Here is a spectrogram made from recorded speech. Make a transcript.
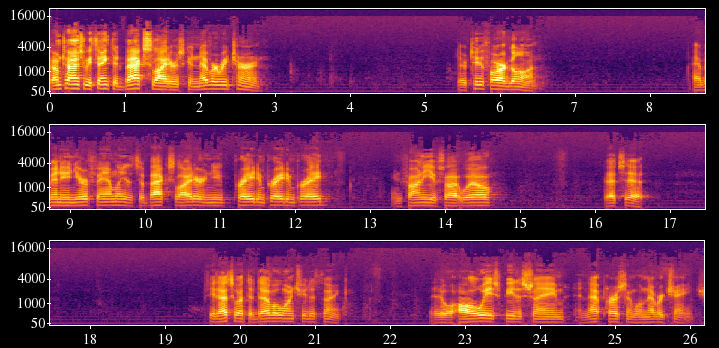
Sometimes we think that backsliders can never return. They're too far gone. Have any in your family that's a backslider and you prayed and prayed and prayed? And finally you thought, well, that's it. See, that's what the devil wants you to think. That it will always be the same and that person will never change.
